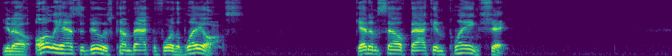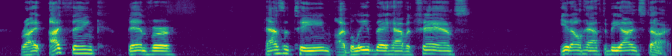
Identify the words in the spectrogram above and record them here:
you know, all he has to do is come back before the playoffs, get himself back in playing shape. Right? I think Denver has a team. I believe they have a chance. You don't have to be Einstein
